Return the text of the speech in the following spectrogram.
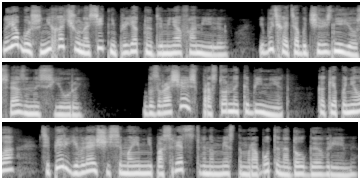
но я больше не хочу носить неприятную для меня фамилию и быть хотя бы через нее связанной с Юрой. Возвращаюсь в просторный кабинет, как я поняла, теперь являющийся моим непосредственным местом работы на долгое время.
